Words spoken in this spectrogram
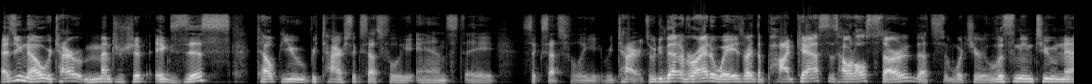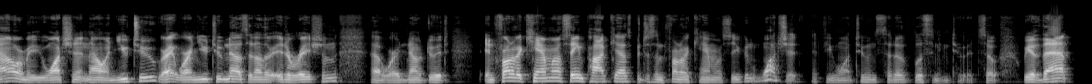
as you know, Retire Mentorship exists to help you retire successfully and stay successfully retired. So, we do that in a variety of ways, right? The podcast is how it all started. That's what you're listening to now, or maybe watching it now on YouTube, right? We're on YouTube now. It's another iteration uh, where I now do it in front of a camera, same podcast, but just in front of a camera so you can watch it if you want to instead of listening to it. So we have that.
